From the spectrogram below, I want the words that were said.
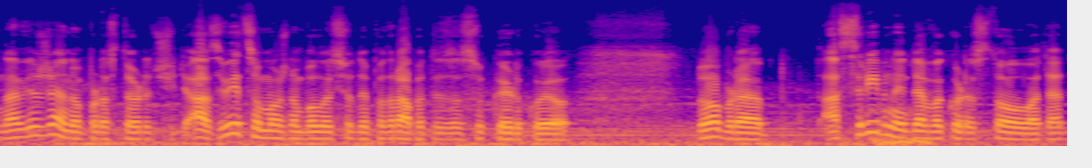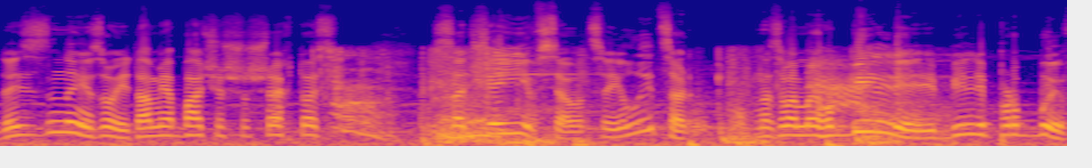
навіжено просто речить. А, звідси можна було сюди потрапити за сукиркою. Добре. А срібний де використовувати? Десь знизу. І там я бачу, що ще хтось зачаївся. Оцей лицар. Називаємо його Біллі, і Біллі пробив,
